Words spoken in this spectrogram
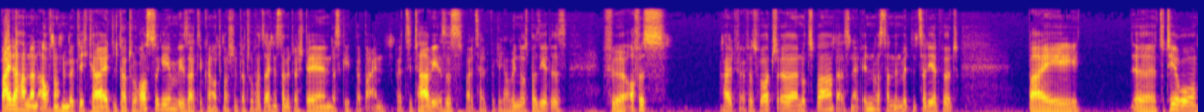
Beide haben dann auch noch eine Möglichkeit, Literatur rauszugeben. Wie gesagt, Sie können automatisch Literaturverzeichnis damit erstellen. Das geht bei beiden. Bei Citavi ist es, weil es halt wirklich auf Windows basiert ist, für Office halt für FS Word äh, nutzbar. Da ist NetIn, was dann mit installiert wird. Bei äh, Zotero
